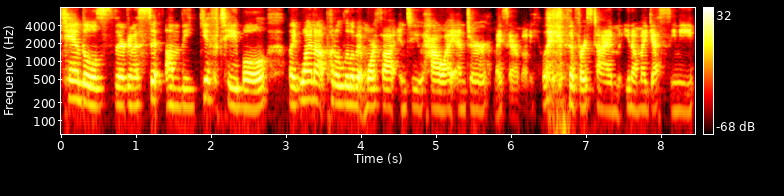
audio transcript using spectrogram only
candles that are going to sit on the gift table, like why not put a little bit more thought into how I enter my ceremony? Like the first time, you know, my guests see me,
